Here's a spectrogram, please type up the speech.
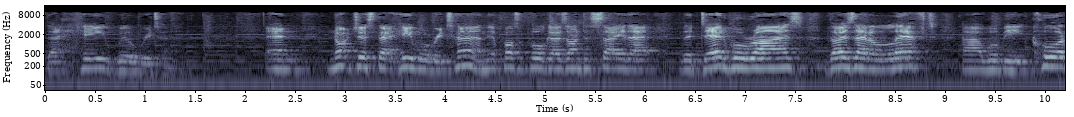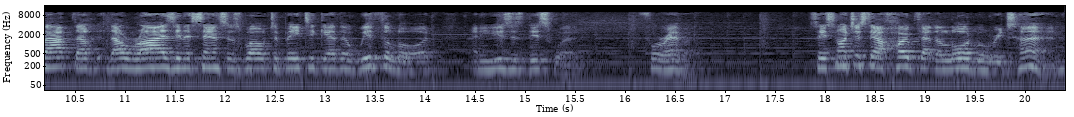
that he will return. And not just that he will return, the Apostle Paul goes on to say that the dead will rise, those that are left uh, will be caught up, they'll, they'll rise in a sense as well to be together with the Lord. And he uses this word forever. See, it's not just our hope that the Lord will return,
